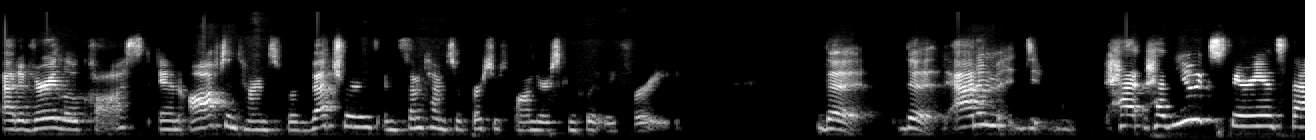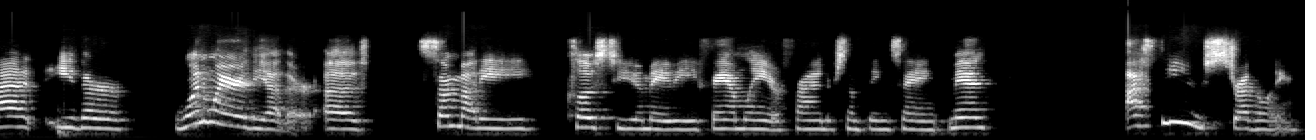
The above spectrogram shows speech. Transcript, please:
at a very low cost, and oftentimes for veterans and sometimes for first responders completely free. The the Adam, d- ha, have you experienced that either one way or the other of somebody close to you, maybe family or friend or something, saying, "Man, I see you struggling,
